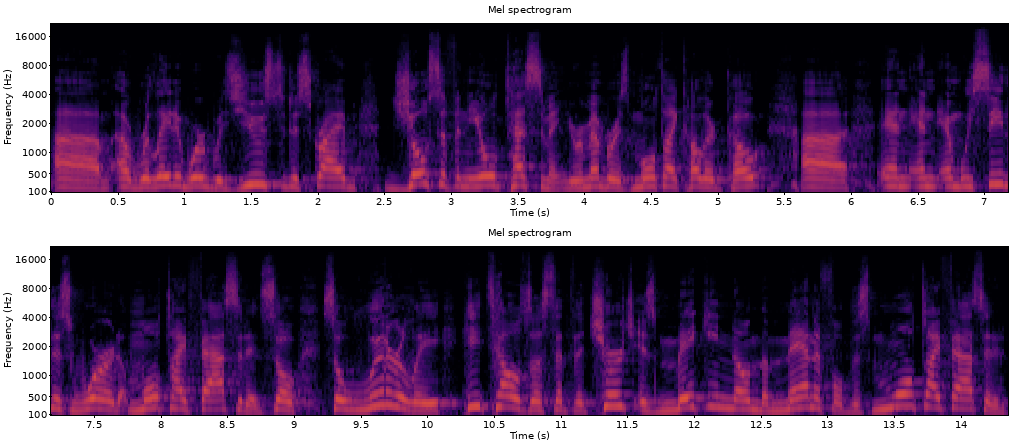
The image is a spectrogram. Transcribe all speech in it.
um, a related word, was used to describe Joseph in the Old Testament. You remember his multicolored coat? Uh, and, and, and we see this word multifaceted. So, so, literally, he tells us that the church is making known the manifold, this multifaceted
